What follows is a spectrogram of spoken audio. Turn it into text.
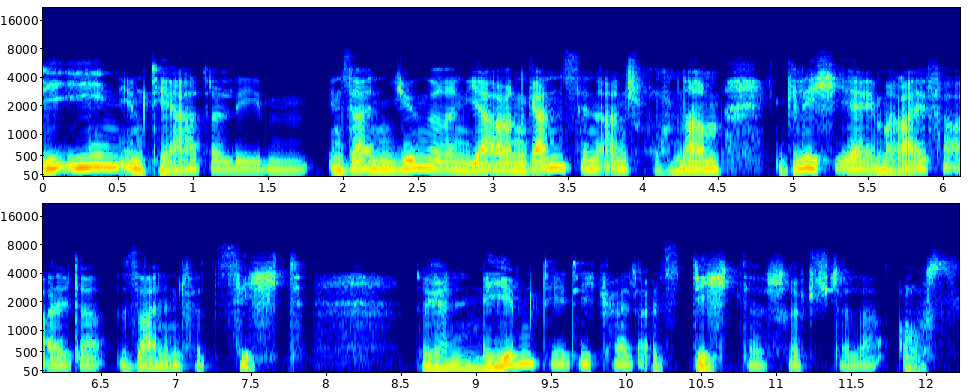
die ihn im Theaterleben in seinen jüngeren Jahren ganz in Anspruch nahm, glich er im Reifealter seinen Verzicht durch eine Nebentätigkeit als Dichter, Schriftsteller aus.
